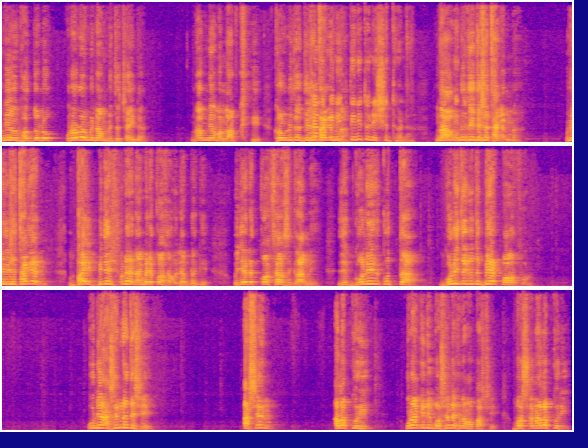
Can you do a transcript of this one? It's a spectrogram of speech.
উনি ওই ভদ্রলোক ওনারও আমি নাম নিতে চাই না। নাম নিয়ে আমার লাভ কি? কারণ উনি তো দেশে থাকেন তিনি না। তিনি তো নিষিদ্ধ না। না উনি তো এই দেশে থাকেন না। উনি দেশে থাকেন। ভাই বিদেশ শুনেন আমি একটা কথা বলি আপনাকে। ওই যে একটা কথা আছে গ্রামে, যে গলির কুত্তা, গলিতে কিন্তু বিরাট পাওয়ারফুল উনি আসেন না দেশে? আসেন, আলাপ করি। ওনাকে নিয়ে বসেন এখন আমার পাশে। বসান, আলাপ করি।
